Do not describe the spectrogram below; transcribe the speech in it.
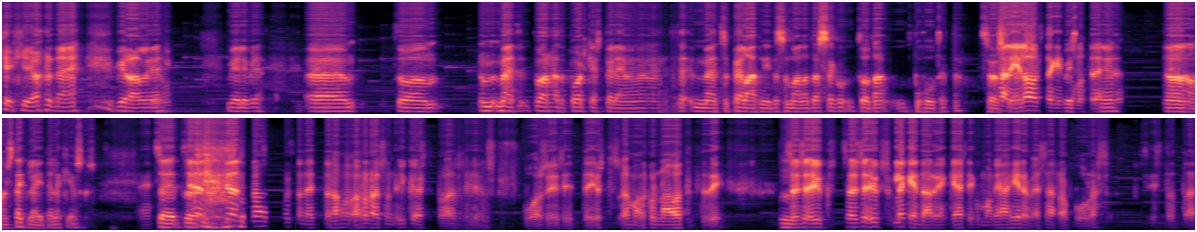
Kekin on näin virallinen mielipide. Öö, tuo, mä et parhaita podcast-pelejä, mä, et- mä et sä pelaat niitä samalla tässä, kun tuota puhut, että se olisi... välillä on sitäkin tullut tehtyä. No, on sitä kyllä itselläkin joskus. Ei. Se, tuo, Sitä, sitä mä muistan, että Horizon yköstä pelasin joskus vuosia sitten, just samalla kun nauhoitettiin. Mm. Se, oli se, yksi, se oli se yksi legendaarinen kästi, kun mä olin ihan hirveässä rapulassa. Siis tota...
